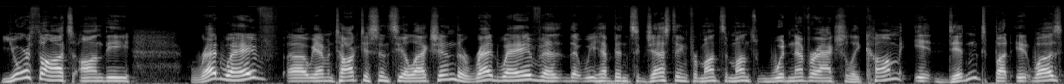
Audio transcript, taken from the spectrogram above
your thoughts on the Red wave, uh, we haven't talked to since the election. The red wave uh, that we have been suggesting for months and months would never actually come. It didn't, but it was,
